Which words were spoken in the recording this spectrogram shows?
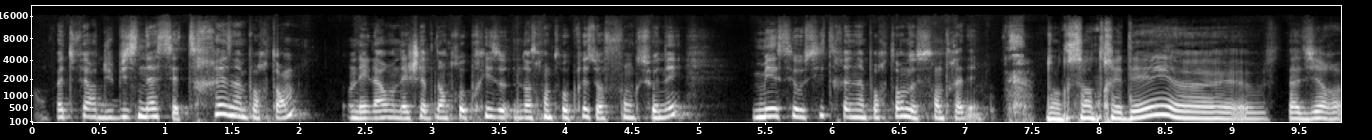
En fait faire du business c'est très important. On est là, on est chef d'entreprise, notre entreprise doit fonctionner. Mais c'est aussi très important de s'entraider. Donc s'entraider, euh, c'est-à-dire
